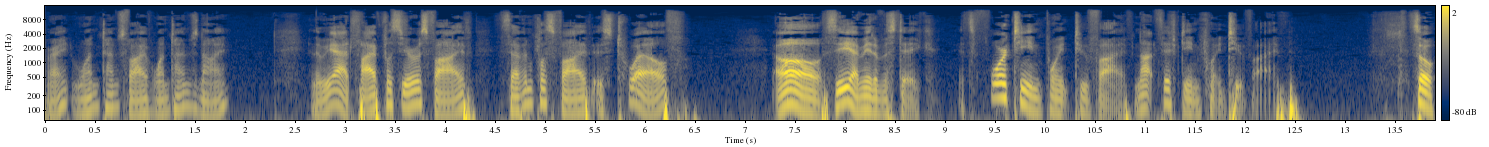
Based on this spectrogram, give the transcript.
right? 1 times 5, 1 times 9. And then we add 5 plus 0 is 5. 7 plus 5 is 12. Oh, see, I made a mistake. It's 14.25, not 15.25. So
